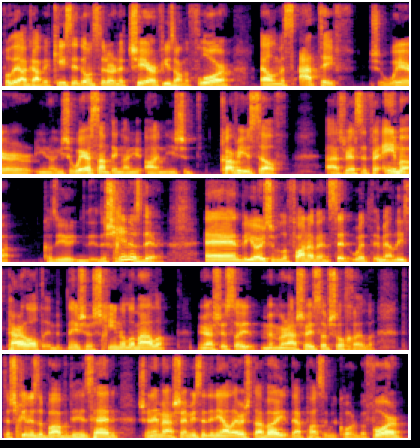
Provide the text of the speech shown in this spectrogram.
V'le agabe kise. Don't sit on a chair if he's on the floor. El atef. You should wear, you know, you should wear something on. you. on you should cover yourself. As we said for Ema, because the Shechina is there, and the Yosef Lefanav and sit with him at least parallel to Shechina Lamala. That the Shechina is above his head. That pasuk we quoted before.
